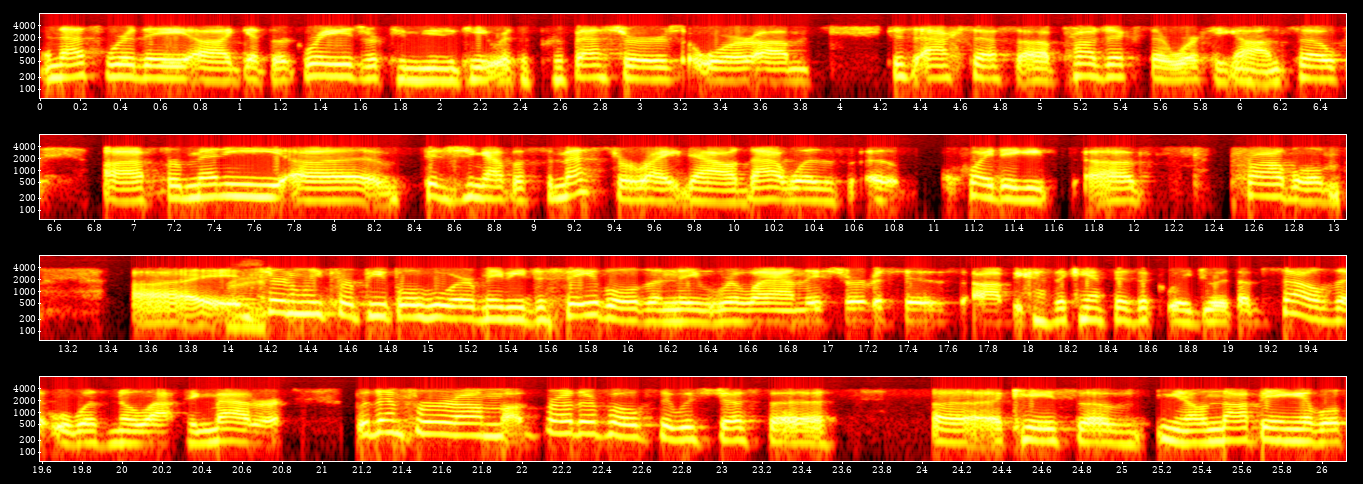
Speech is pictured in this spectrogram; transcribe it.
and that's where they uh, get their grades or communicate with the professors or um, just access uh, projects they're working on. So uh, for many uh, finishing out the semester right now, that was uh, quite a uh, problem. Uh, right. And certainly for people who are maybe disabled and they rely on these services uh, because they can't physically do it themselves, it was no laughing matter. But then for um, for other folks, it was just a a case of you know not being able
